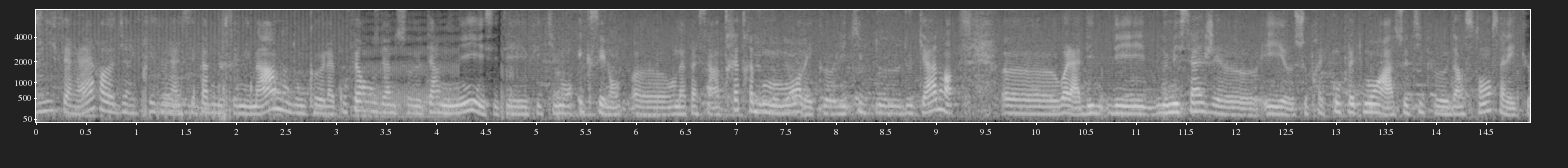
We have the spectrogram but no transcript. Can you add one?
Julie Ferrer, euh, directrice de la CEPAM de Seine-et-Marne. Donc euh, la conférence vient de se terminer et c'était effectivement excellent. Euh, on a passé un très très bon moment avec l'équipe de, cadres. voilà, le message se prête complètement à ce type d'instance avec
